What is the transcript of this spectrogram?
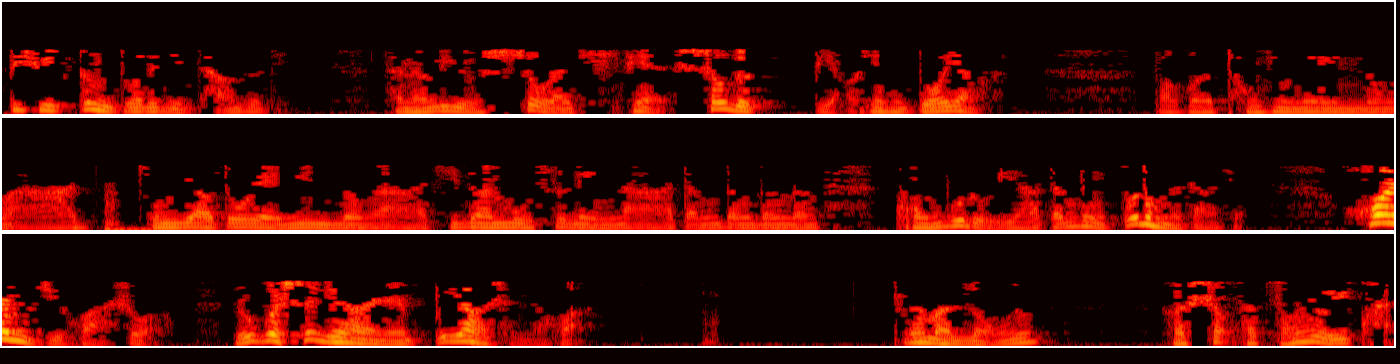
必须更多的隐藏自己，才能利用兽来欺骗。兽的表现是多样的。包括同性恋运动啊、宗教多元运动啊、极端穆斯林啊等等等等，恐怖主义啊等等不同的彰显。换句话说，如果世界上的人不要神的话，那么龙和兽它总有一款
